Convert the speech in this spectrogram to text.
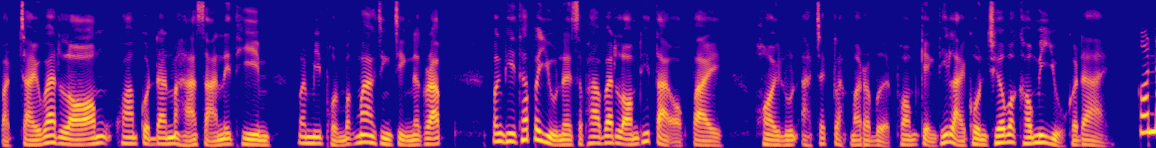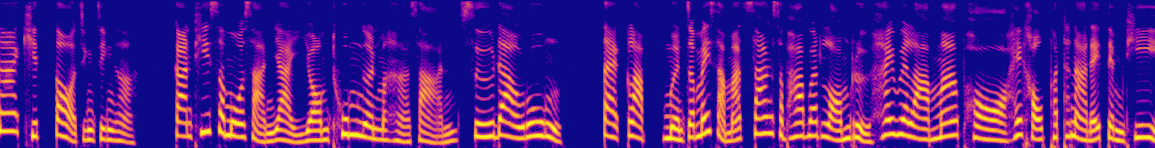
ปัจจัยแวดล้อม ความกดดันมหาศาลในทีม มันมีผลมากๆจริง ๆ นะครับ บางทีถ้าไปอยู่ในสภาพแวดล้อมที่ต่างออกไป ฮอยลุนอาจจะกลับมาระเบิดฟอร์มเก่งที่หลายคนเชื่อว่าเขามีอยู่ก็ได้ ก็น่าคิดต่อจริง ๆ ค่ะ การที่สโมสรใหญ่ยอมทุ่มเงินมหาศาล ซื้อดาวรุ่ง แต่กลับเหมือนจะไม่สามารถสร้างสภาพแวดล้อม หรือให้เวลามากพอให้เขาพัฒนาได้เต็มที่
